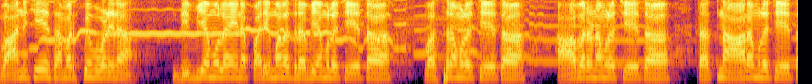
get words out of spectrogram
వానిచే సమర్పింపబడిన దివ్యములైన పరిమళ ద్రవ్యముల చేత వస్త్రముల చేత ఆభరణముల చేత రత్న ఆరముల చేత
